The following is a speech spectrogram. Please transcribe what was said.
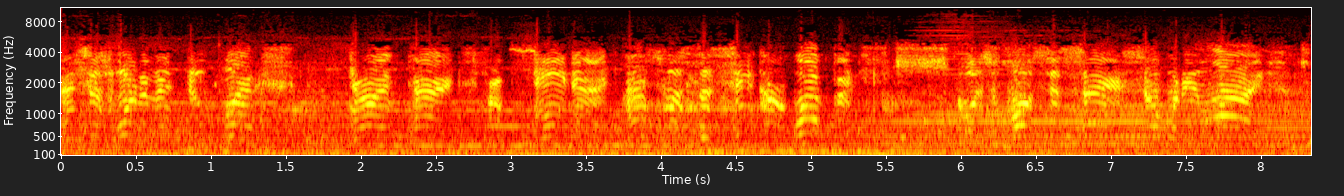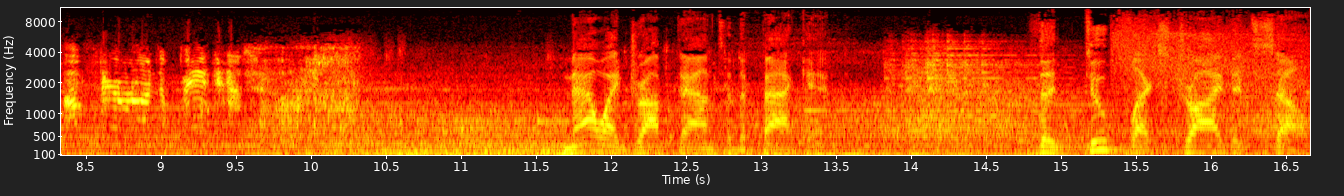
This is one of the duplex drive tanks from D-Day. This was the secret weapon. It was supposed to save so many lives up there on the beaches. Now I drop down to the back end. The duplex drive itself.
